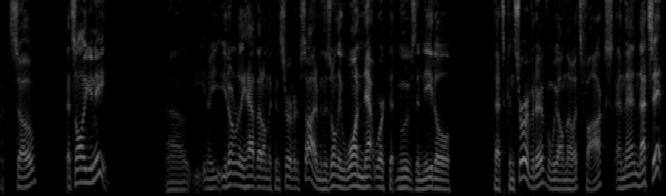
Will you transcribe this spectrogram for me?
Right? So that's all you need. Uh, you know, you don't really have that on the conservative side. I mean, there's only one network that moves the needle that's conservative, and we all know it's Fox, and then that's it.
